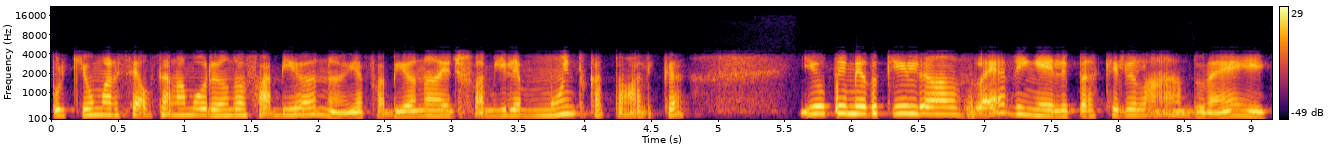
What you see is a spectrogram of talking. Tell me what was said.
porque o Marcelo está namorando a Fabiana e a Fabiana é de família muito católica e eu tenho medo que elas levem ele para aquele lado, né? E,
